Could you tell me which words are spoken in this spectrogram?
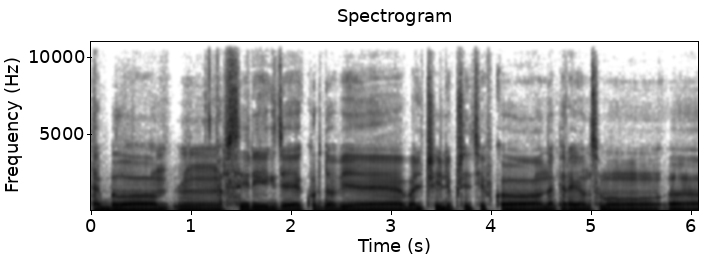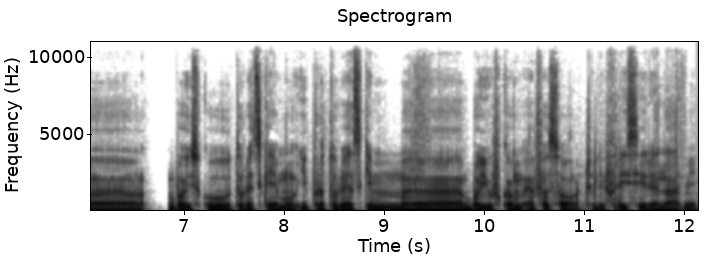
Tak było mm, w Syrii, gdzie Kurdowie walczyli przeciwko napierającemu e, wojsku tureckiemu i protureckim e, bojówkom FSO, czyli Free Syrian Army.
